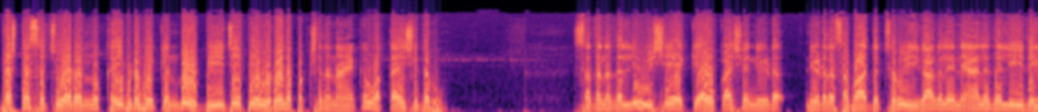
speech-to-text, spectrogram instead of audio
ಭ್ರಷ್ಟ ಸಚಿವರನ್ನು ಕೈಬಿಡಬೇಕೆಂದು ಬಿಜೆಪಿಯ ವಿರೋಧ ಪಕ್ಷದ ನಾಯಕ ಒತ್ತಾಯಿಸಿದರು. ಸದನದಲ್ಲಿ ವಿಷಯಕ್ಕೆ ಅವಕಾಶ ನೀಡ, ನೀಡದ ಸಭಾಧ್ಯಕ್ಷರು ಈಗಾಗಲೇ ನ್ಯಾಯಾಲಯದಲ್ಲಿ ಇದೆ.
